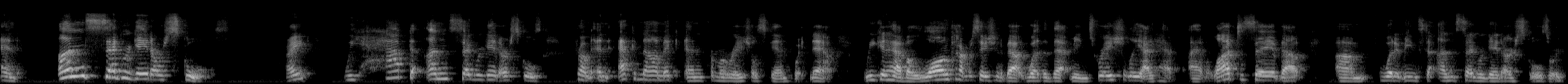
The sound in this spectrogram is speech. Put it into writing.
and unsegregate our schools, right? We have to unsegregate our schools from an economic and from a racial standpoint. Now, we could have a long conversation about whether that means racially. I have, I have a lot to say about um, what it means to unsegregate our schools, or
